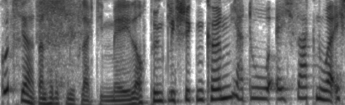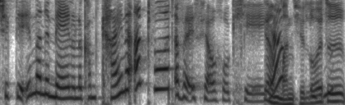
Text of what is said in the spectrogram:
gut. Ja, dann hättest du mir vielleicht die Mail auch pünktlich schicken können. Ja, du, ich sag nur, ich schick dir immer eine Mail und da kommt keine Antwort, aber ist ja auch okay. Ja, Ja. manche Leute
